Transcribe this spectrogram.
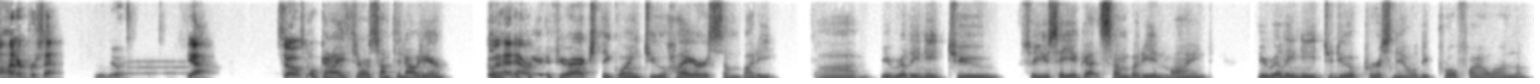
hundred percent. We do it. Yeah. So, So can I throw something out here? go ahead, If Howard. you're, if you're actually going to hire somebody, uh, you really need to. So you say you've got somebody in mind. You really need to do a personality profile on them,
